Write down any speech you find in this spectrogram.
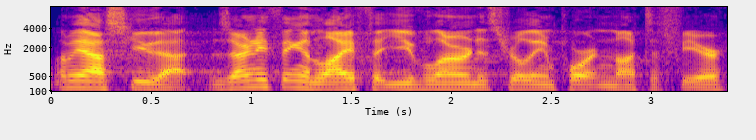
let me ask you that. Is there anything in life that you've learned it's really important not to fear?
